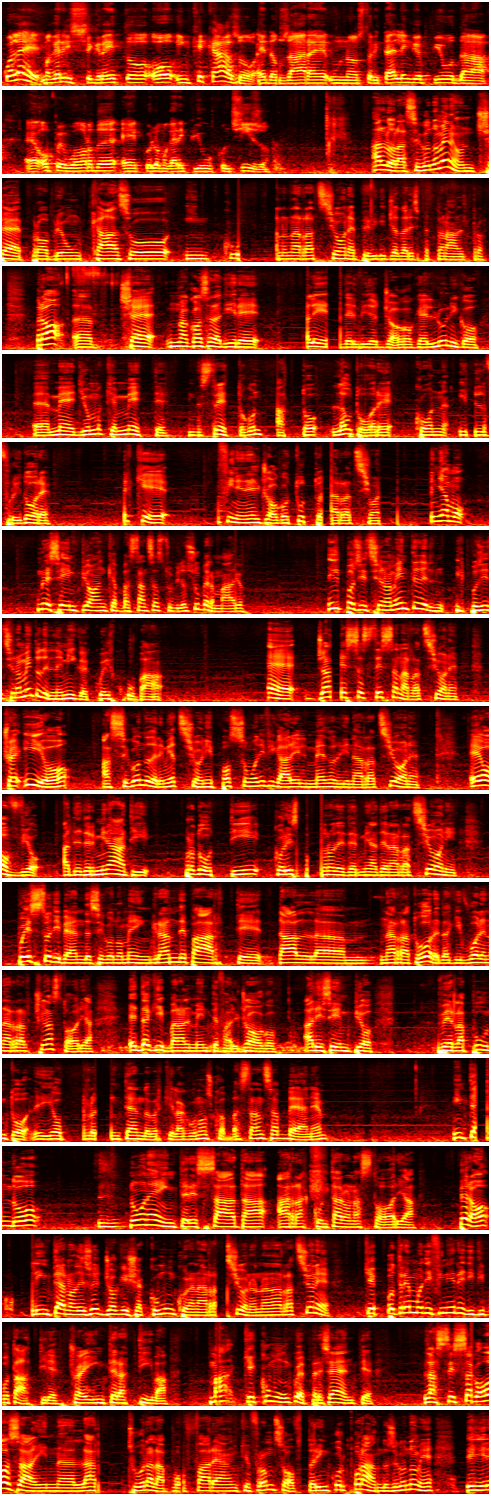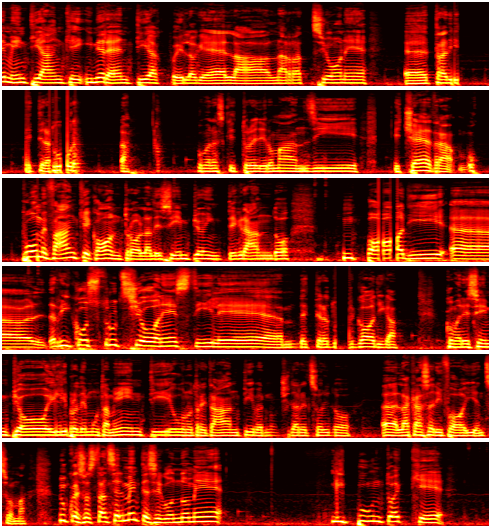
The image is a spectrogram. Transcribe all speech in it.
qual è magari il segreto o in che caso è da usare uno storytelling più da eh, open world e quello magari più conciso? Allora, secondo me non c'è proprio un caso in cui la narrazione è privilegiata rispetto a un altro. Però eh, c'è una cosa da dire del videogioco, che è l'unico eh, medium che mette in stretto contatto l'autore con il fruitore. Perché alla fine nel gioco tutto è narrazione. Prendiamo un esempio anche abbastanza stupido, Super Mario. Il posizionamento del, il posizionamento del nemico e quel Koopa è già essa stessa narrazione. Cioè io, a seconda delle mie azioni, posso modificare il metodo di narrazione. È ovvio, a determinati prodotti corrispondono determinate narrazioni. Questo dipende secondo me in grande parte dal um, narratore, da chi vuole narrarci una storia e da chi banalmente fa il gioco. Ad esempio, per l'appunto, io parlo di Nintendo perché la conosco abbastanza bene. Nintendo non è interessata a raccontare una storia, però all'interno dei suoi giochi c'è comunque una narrazione, una narrazione che potremmo definire di tipo tattile, cioè interattiva ma che comunque è presente. La stessa cosa in l'armatura la può fare anche From Software, incorporando secondo me degli elementi anche inerenti a quello che è la narrazione eh, tradizionale letteratura, come la scrittura dei romanzi, eccetera. Come fa anche Control, ad esempio, integrando un po' di eh, ricostruzione stile eh, letteratura gotica come ad esempio il libro dei mutamenti, uno tra i tanti, per non citare il solito eh, La casa di foglie, insomma. Dunque, sostanzialmente, secondo me, il punto è che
